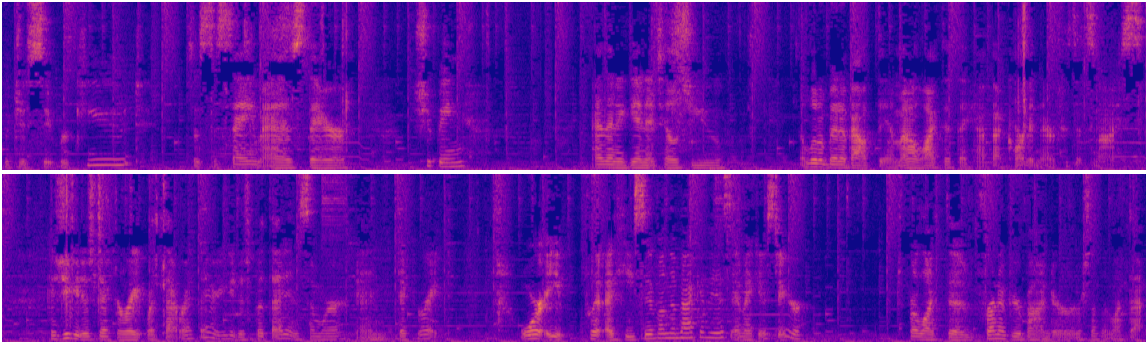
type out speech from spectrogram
which is super cute. So it's the same as their shipping. And then again, it tells you a little bit about them. I like that they have that card in there because it's nice because you could just decorate with that right there. You could just put that in somewhere and decorate. Or you put adhesive on the back of this and make it a sticker for like the front of your binder or something like that.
